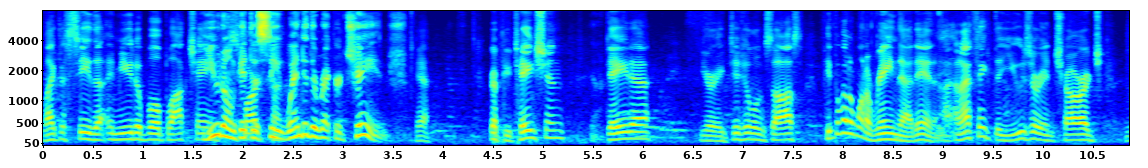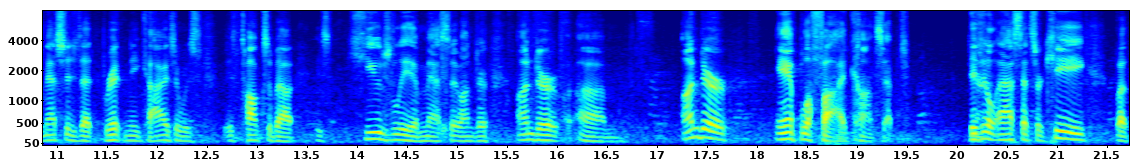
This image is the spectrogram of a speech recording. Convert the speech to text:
Like to see the immutable blockchain. You don't get to see, when did the record change? Yeah. Reputation, data, your digital exhaust. People are going to want to rein that in. And I think the user in charge message that Brittany Kaiser was, is, talks about is hugely a massive under, under, um, under amplified concept. Digital assets are key, but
